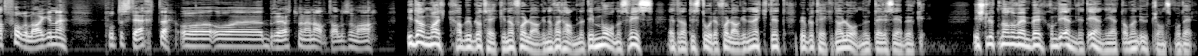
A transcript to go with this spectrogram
at forlagene protesterte og, og brøt med den avtalen som var. I Danmark har bibliotekene og forlagene forhandlet i månedsvis etter at de store forlagene nektet bibliotekene å låne ut deres e-bøker. I slutten av november kom de endelig til enighet om en utlånsmodell.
